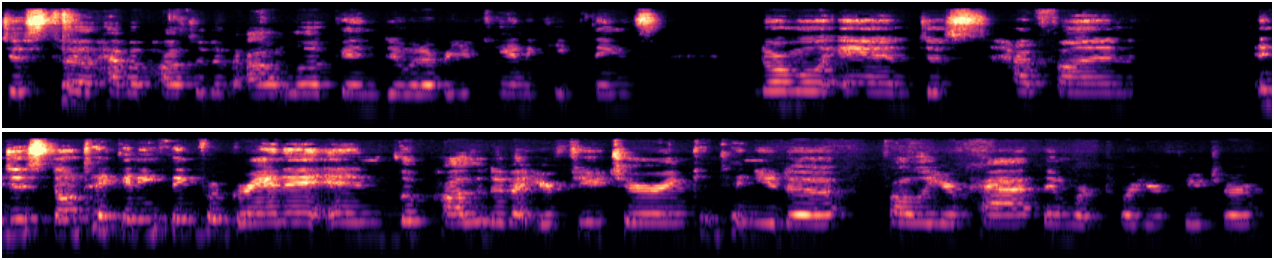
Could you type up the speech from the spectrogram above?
just to have a positive outlook and do whatever you can to keep things normal and just have fun and just don't take anything for granted and look positive at your future and continue to follow your path and work toward your future.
